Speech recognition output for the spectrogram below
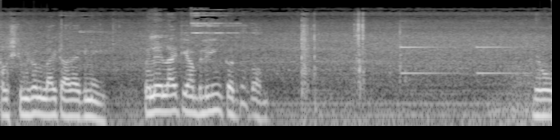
कल में लाइट आ रहा है कि नहीं? पहले लाइट यहाँ ब्लिंग करता था देखो,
